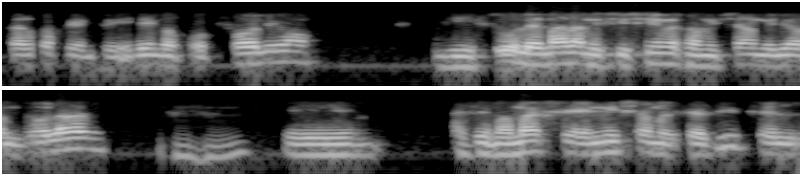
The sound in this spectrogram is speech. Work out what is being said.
סטארט-אפים פעילים בפורטפוליו, גייסו למעלה מ-65 מיליון דולר. Mm-hmm. אז זה ממש נישה מרכזית של,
